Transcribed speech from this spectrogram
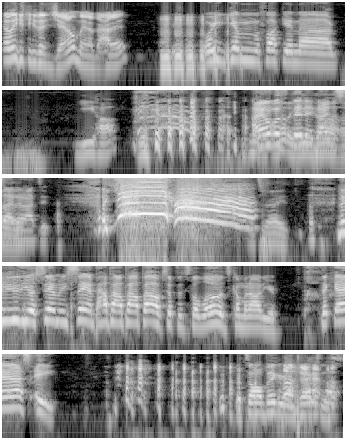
At least he's a gentleman about it. or you give him a fucking uh, yeehaw. I almost did it, and I decided uh, not to. A yeehaw! That's right. And then you do the Yosemite Sam, pow, pow, pow, pow, except it's the loads coming out of your thick ass eight. it's all bigger in Texas.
